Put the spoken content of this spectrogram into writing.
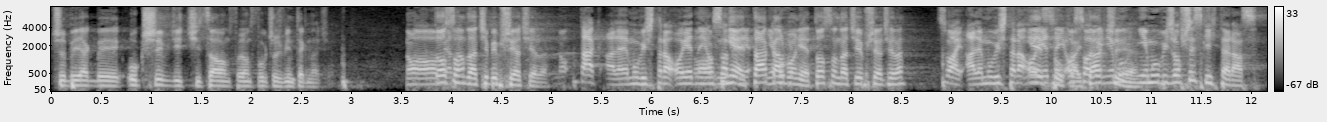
żeby jakby ukrzywdzić ci całą twoją twórczość w internecie? No, To są wiadomo- dla ciebie przyjaciele. No tak, ale mówisz teraz o jednej osobie. Nie, tak albo mówi- nie. To są dla ciebie przyjaciele? Słuchaj, ale mówisz teraz o Nie, jednej słuchaj, osobie, tak nie, czy mu- nie? nie mówisz o wszystkich teraz.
